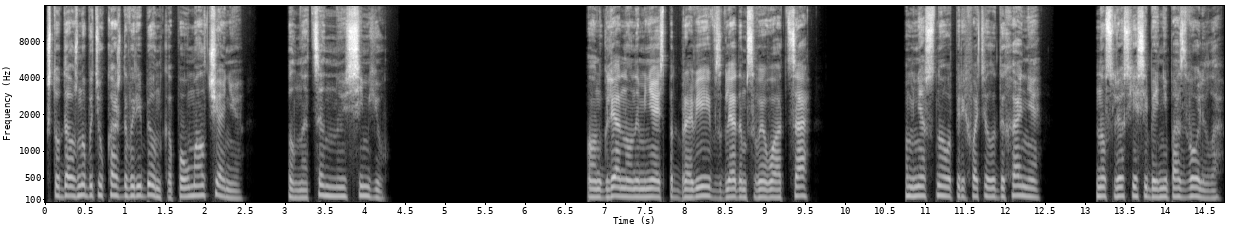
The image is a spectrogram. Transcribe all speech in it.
что должно быть у каждого ребенка по умолчанию, полноценную семью. Он глянул на меня из-под бровей взглядом своего отца. У меня снова перехватило дыхание, но слез я себе не позволила.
